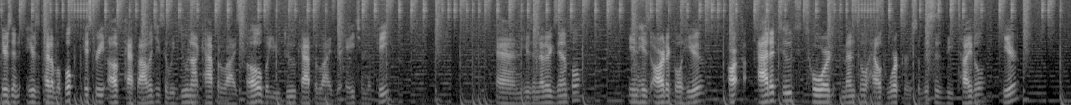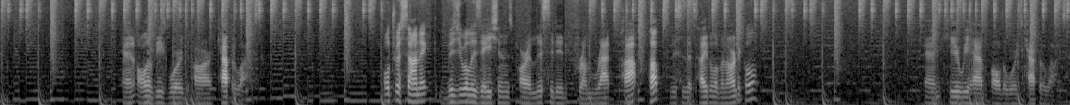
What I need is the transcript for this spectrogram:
Here's, an, here's the title of a book, History of Pathology. So we do not capitalize O, but you do capitalize the H and the P. And here's another example. In his article here, are attitudes toward mental health workers. So this is the title here and all of these words are capitalized. Ultrasonic visualizations are elicited from rat pop pups. This is a title of an article. And here we have all the words capitalized.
